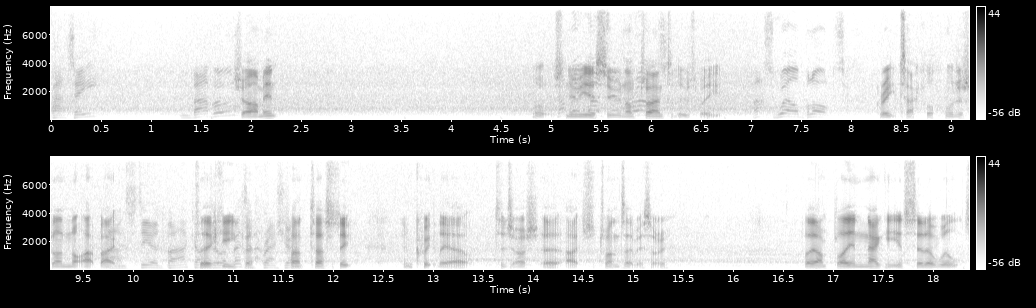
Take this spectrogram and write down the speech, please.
Fatty, Babu. Charming. Oh, it's New Year soon. I'm trying to lose weight. That's well blocked. Great tackle. We're just going to knock that back, back to the keeper. Fantastic and quickly out to Josh, uh, actually Twanzebe, sorry. Play, I'm playing Nagy instead of Wilt.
